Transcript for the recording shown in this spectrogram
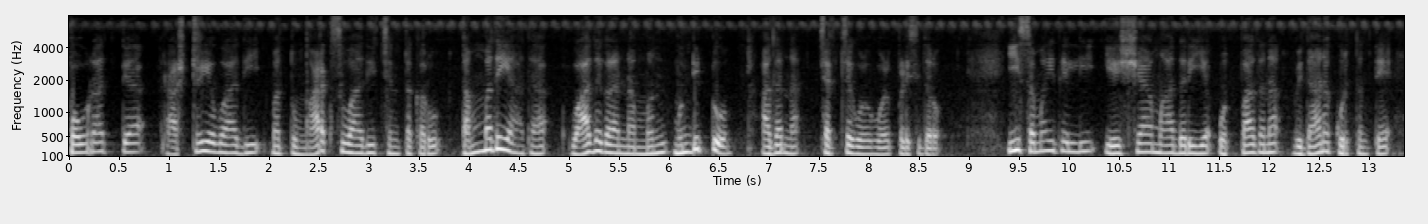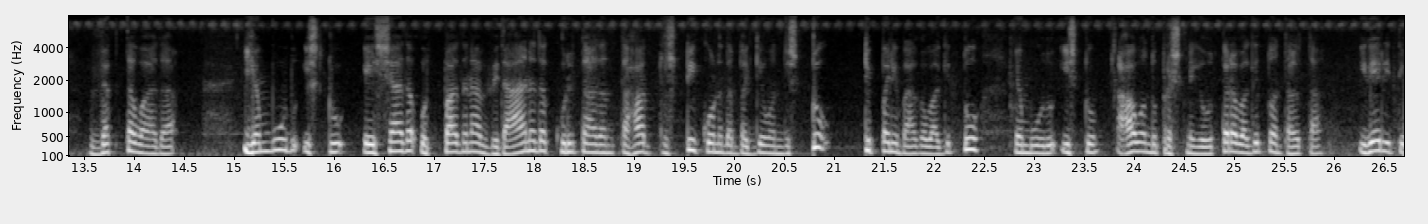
ಪೌರಾತ್ಯ, ರಾಷ್ಟ್ರೀಯವಾದಿ ಮತ್ತು ಮಾರ್ಕ್ಸ್ವಾದಿ ಚಿಂತಕರು ತಮ್ಮದೇ ಆದ ವಾದಗಳನ್ನು ಮುಂದಿಟ್ಟು ಅದನ್ನು ಚರ್ಚೆಗೊಳಪಡಿಸಿದರು ಈ ಸಮಯದಲ್ಲಿ ಏಷ್ಯಾ ಮಾದರಿಯ ಉತ್ಪಾದನಾ ವಿಧಾನ ಕುರಿತಂತೆ ವ್ಯಕ್ತವಾದ ಎಂಬುದು ಇಷ್ಟು ಏಷ್ಯಾದ ಉತ್ಪಾದನಾ ವಿಧಾನದ ಕುರಿತಾದಂತಹ ದೃಷ್ಟಿಕೋನದ ಬಗ್ಗೆ ಒಂದಿಷ್ಟು ಟಿಪ್ಪಣಿ ಭಾಗವಾಗಿತ್ತು ಎಂಬುದು ಇಷ್ಟು. ಆ ಒಂದು ಪ್ರಶ್ನೆಗೆ ಉತ್ತರವಾಗಿತ್ತು ಅಂತ ಹೇಳ್ತಾ ಇದೇ ರೀತಿ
